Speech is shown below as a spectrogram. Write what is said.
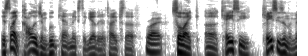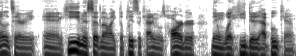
it's like college and boot camp mixed together type stuff. right. So like uh Casey, Casey's in the military, and he even said that like the police academy was harder than what he did at boot camp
